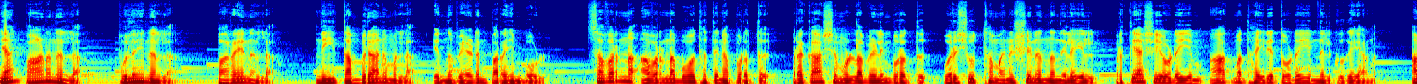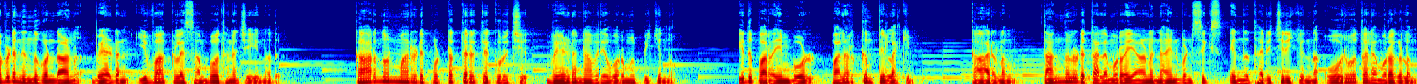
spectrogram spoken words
ഞാൻ പാണനല്ല പുലയനല്ല പറയനല്ല നീ തമ്പുരാനുമല്ല എന്ന് വേടൻ പറയുമ്പോൾ സവർണ അവർണ ബോധത്തിനപ്പുറത്ത് പ്രകാശമുള്ള വെളിമ്പുറത്ത് ഒരു ശുദ്ധ മനുഷ്യനെന്ന നിലയിൽ പ്രത്യാശയോടെയും ആത്മധൈര്യത്തോടെയും നിൽക്കുകയാണ്. അവിടെ നിന്നുകൊണ്ടാണ് വേടൻ യുവാക്കളെ സംബോധന ചെയ്യുന്നത്. കാർന്നോന്മാരുടെ പൊട്ടത്തരത്തെക്കുറിച്ച് വേടൻ അവരെ ഓർമ്മിപ്പിക്കുന്നു. ഇത് പറയുമ്പോൾ പലർക്കും തിളയ്ക്കും. കാരണം തങ്ങളുടെ തലമുറയാണ് നയൻ വൺ സിക്സ് എന്ന് ധരിച്ചിരിക്കുന്ന ഓരോ തലമുറകളും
